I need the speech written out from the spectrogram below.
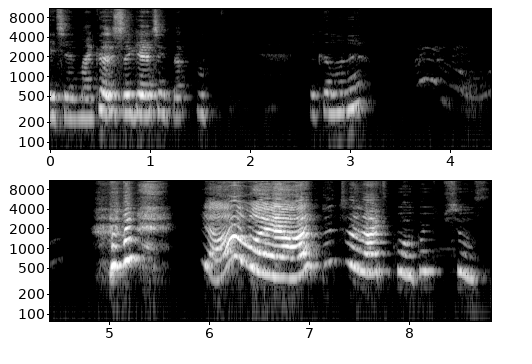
Geçelim arkadaşlar gerçekten. Hı. Bakalım ne? ya ama ya. Lütfen artık korkunç bir şey olsun.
